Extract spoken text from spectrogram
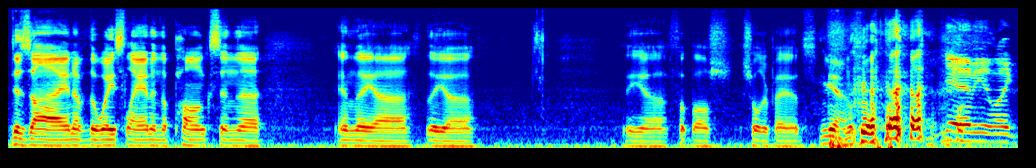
design of the wasteland and the punks and the and the uh, the uh, the uh, football sh- shoulder pads. yeah. Yeah, I mean like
